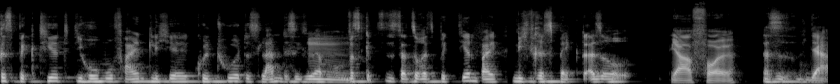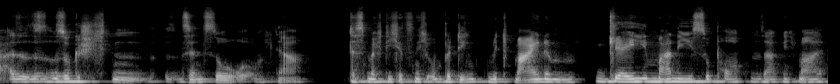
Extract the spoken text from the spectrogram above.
respektiert die homofeindliche Kultur des Landes. Ich so, ja, Mm. was gibt es da zu respektieren bei Nicht-Respekt? Also, Ja, voll. das ist, ja, also so so Geschichten sind so, ja, das möchte ich jetzt nicht unbedingt mit meinem Gay Money supporten, sag ich mal.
